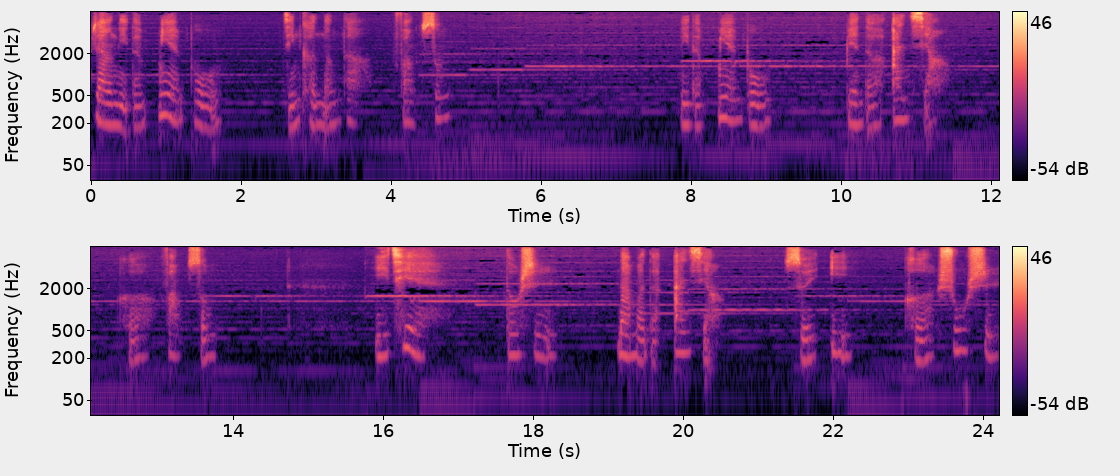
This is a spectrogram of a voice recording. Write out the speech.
让你的面部尽可能的放松，你的面部变得安详和放松，一切都是那么的安详、随意和舒适。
